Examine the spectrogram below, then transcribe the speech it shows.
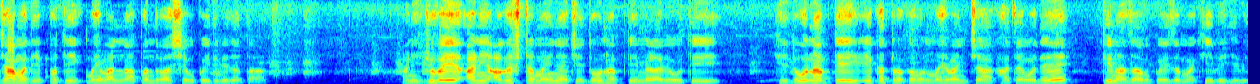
ज्यामध्ये प्रत्येक महिलांना पंधराशे रुपये दिले जातात. आणि जुलै आणि ऑगस्ट महिन्याचे दोन हप्ते मिळावे होते. हे दोन हप्ते एकत्र करून महिलांच्या खात्यामध्ये तीन हजार रुपये जमा केले गेले.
